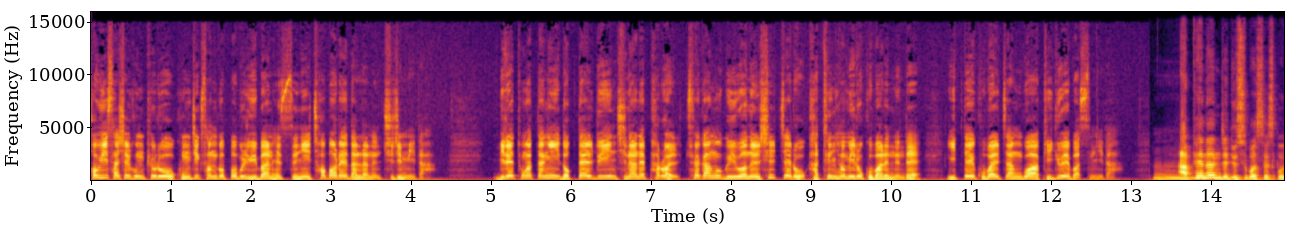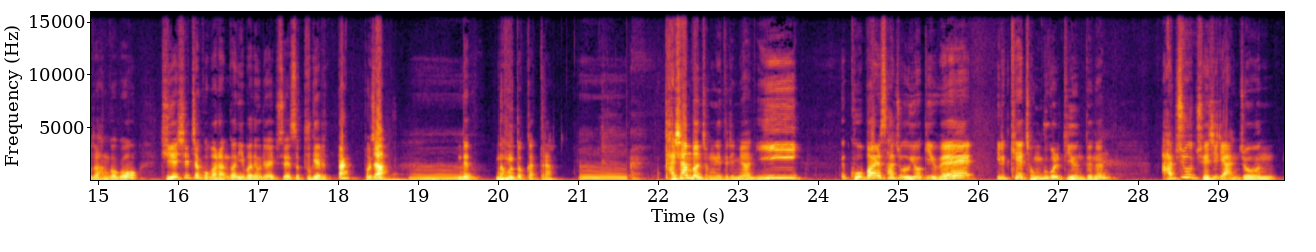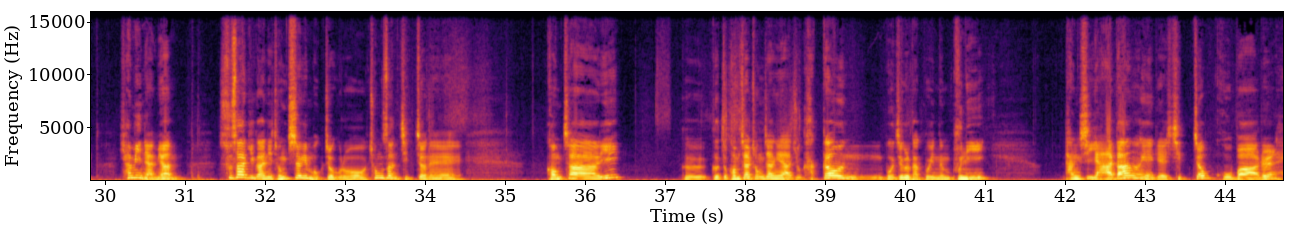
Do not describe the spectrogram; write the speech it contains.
허위 사실 공표로 공직선거법을 위반했으니 처벌해달라는 취지입니다. 미래통합당이 넉 달 뒤인 지난해 8월 최강욱 의원을 실제로 같은 혐의로 고발했는데 이때 고발장과 비교해봤습니다. 음. 앞에는 이제 뉴스버스에서 보도한 거고 뒤에 실제 고발한 건 이번에 우리가 입수해서 두 개를 딱 보자. 음. 근데 너무 똑같더라. 음, 다시 한번 정리드리면 이 고발 사주 의혹이 왜 이렇게 전국을 뒤흔드는 아주 죄질이 안 좋은 혐의냐면 수사기관이 정치적인 목적으로 총선 직전에 검찰이 그 그것도 검찰총장에 아주 가까운 보직을 갖고 있는 분이 당시 야당에게 직접 고발을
